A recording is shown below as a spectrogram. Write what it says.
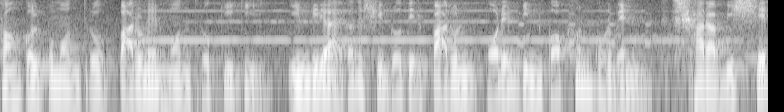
সংকল্প মন্ত্র, পারণের মন্ত্র কি কি? ইন্দিরা একাদশী ব্রতের পারণ পরের দিন কখন করবেন? সারা বিশ্বের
